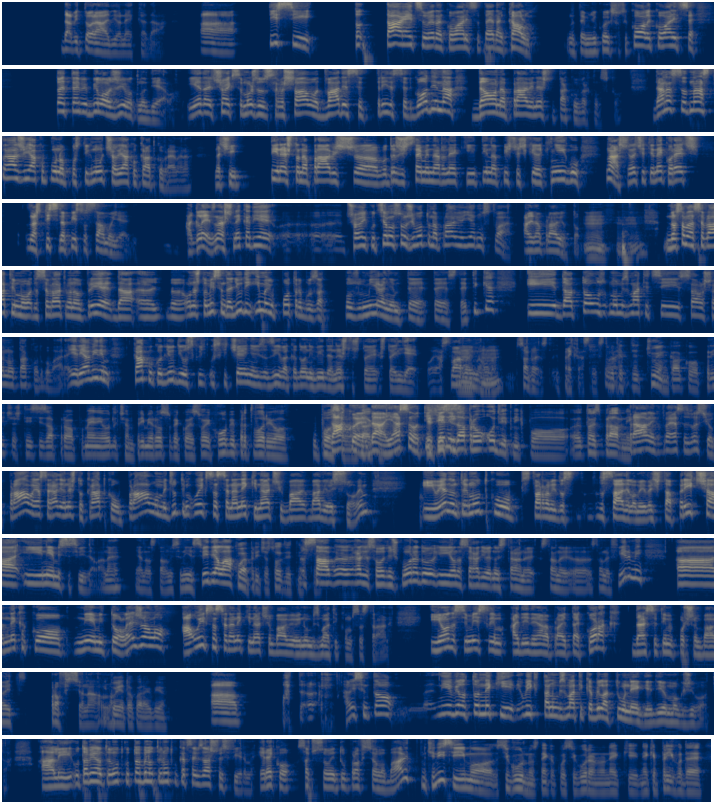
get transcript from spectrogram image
da bi to radio nekada. A ti si, to, ta recimo jedna kovanica, ta jedan kalup na temelju kojeg su se kovali kovanice, to je tebi bilo životno djelo. I jedan čovjek se možda usavršavao 20-30 godina da on napravi nešto tako vrhunsko. Danas se od nas traži jako puno postignuća u jako kratko vremena. Znači, ti nešto napraviš, uh, održiš seminar neki, ti napišeš knjigu, znaš, znači ti neko reći, znaš, ti si napisao samo jednu. A gle, znaš, nekad je čovjek u cijelom svom životu napravio jednu stvar, ali napravio to. Mhm. No samo da se vratimo, da se vratimo na prije, da uh, ono što mislim da ljudi imaju potrebu za konzumiranjem te, te estetike i da to u numizmatici savršeno tako odgovara. Jer ja vidim kako kod ljudi ushićenje izaziva kad oni vide nešto što je, što je lijepo. Ja stvarno imam ono, Mhm. stvarno prekrasnih stvari. Kad te čujem kako pričaš, ti si zapravo po meni odličan primjer osobe koja je svoj hobi pretvorio u posao. Tako je, da, ja sam od Jer tih ti si zapravo odvjetnik po, to je pravnik. pravnik, pra- ja sam završio pravo, ja sam radio nešto kratko u pravu, međutim uvijek sam se na neki način ba- bavio i s ovim. I u jednom trenutku stvarno mi dos- dosadilo mi je već ta priča i nije mi se svidjela, ne? Jednostavno mi se nije svidjela. Koja priča s odvjetništvom? Sa, e, radio sam u odvjetničkom uredu i onda sam radio u jednoj stranoj, stranoj, e, stranoj firmi. A, nekako nije mi to ležalo, a uvijek sam se na neki način bavio i numizmatikom sa strane. I onda si mislim, ajde idem ja napraviti taj korak da se time počnem baviti profesionalno. Koji je to korak bio? A, pa, t- a mislim to, nije bilo to neki, uvijek ta numizmatika bila tu negdje, dio mog života. Ali u tom jednom trenutku, to je bilo u trenutku kad sam izašao iz firme i rekao, sad ću se ovim tu profesionalno baviti. Znači nisi imao sigurnost, nekako osigurano neki, neke prihode,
